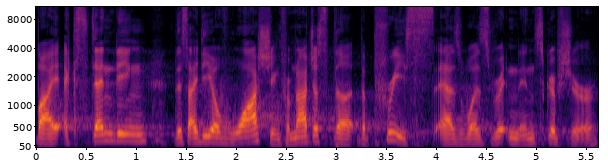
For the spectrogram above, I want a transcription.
by extending this idea of washing from not just the, the priests, as was written in Scripture,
